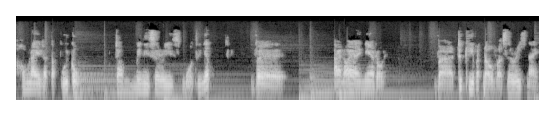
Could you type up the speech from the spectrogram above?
hôm nay là tập cuối cùng trong mini series mùa thứ nhất về Ai nói ai nghe rồi. Và trước khi bắt đầu vào series này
